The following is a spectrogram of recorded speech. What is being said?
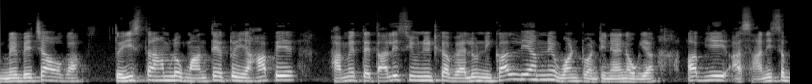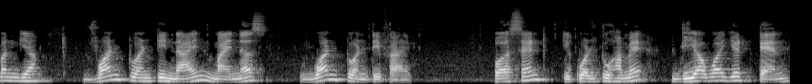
में बेचा होगा। तो इस तरह हम लोग मानते हैं तो यहाँ पे हमें 43 यूनिट का वैल्यू निकाल लिया हमने 129 हो गया। अब ये आसानी से बन गया। 129 माइनस 125 परसेंट इक्वल टू हमें दिया हुआ ये टेन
